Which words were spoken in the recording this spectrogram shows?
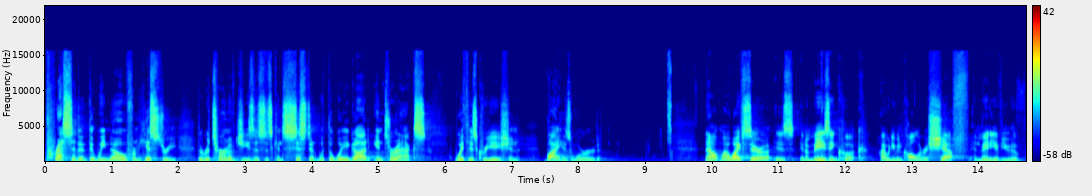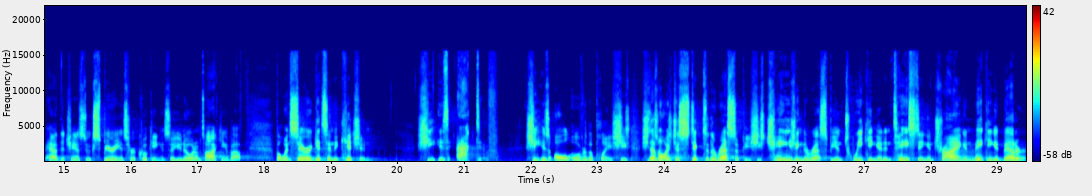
precedent that we know from history. The return of Jesus is consistent with the way God interacts with his creation by his word. Now, my wife Sarah is an amazing cook. I would even call her a chef, and many of you have had the chance to experience her cooking, and so you know what I'm talking about. But when Sarah gets in the kitchen, she is active. She is all over the place. She's, she doesn't always just stick to the recipe. She's changing the recipe and tweaking it and tasting and trying and making it better.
